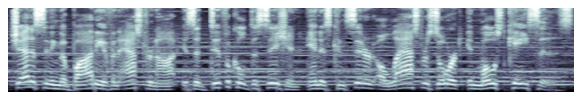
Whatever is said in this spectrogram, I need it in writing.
Jettisoning the body of an astronaut is a difficult decision and is considered a last resort in most cases.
